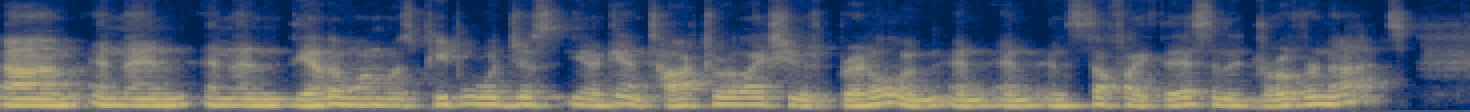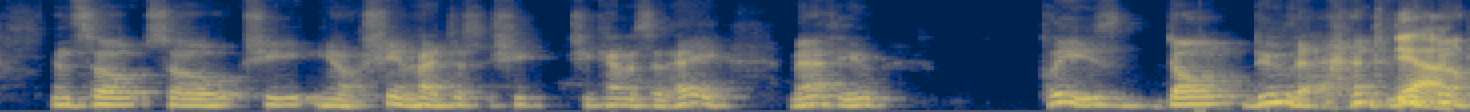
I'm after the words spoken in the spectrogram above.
Um, and then and then the other one was people would just you know, again talk to her like she was brittle and, and and and stuff like this and it drove her nuts and so, so she, you know, she and I just, she, she kind of said, Hey, Matthew, please don't do that. Yeah. you know,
